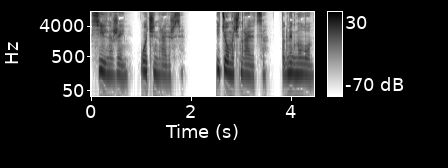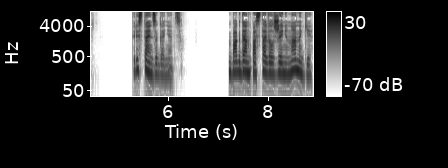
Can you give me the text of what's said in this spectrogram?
Сильно, Жень, очень нравишься. И Тёмыч нравится, подмигнул он. Перестань загоняться. Богдан поставил Женю на ноги,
